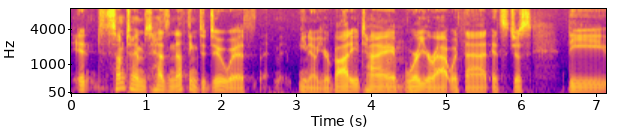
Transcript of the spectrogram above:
it sometimes has nothing to do with, you know, your body type, mm-hmm. where you're at with that. It's just the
